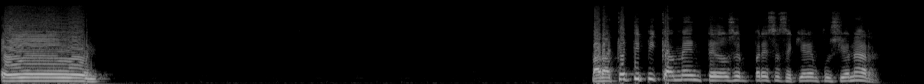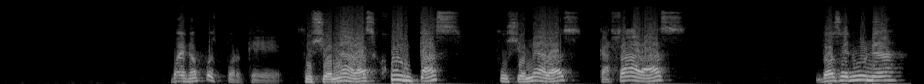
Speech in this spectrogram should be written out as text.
Eh, ¿Para qué típicamente dos empresas se quieren fusionar? Bueno, pues porque fusionadas, juntas, fusionadas, casadas, dos en una,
